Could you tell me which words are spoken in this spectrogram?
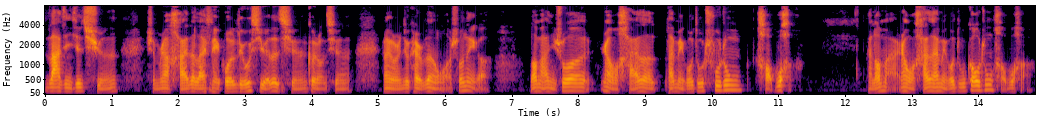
拉进一些群，什么让孩子来美国留学的群，各种群，然后有人就开始问我说那个。老马，你说让我孩子来美国读初中好不好？哎，老马，让我孩子来美国读高中好不好？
